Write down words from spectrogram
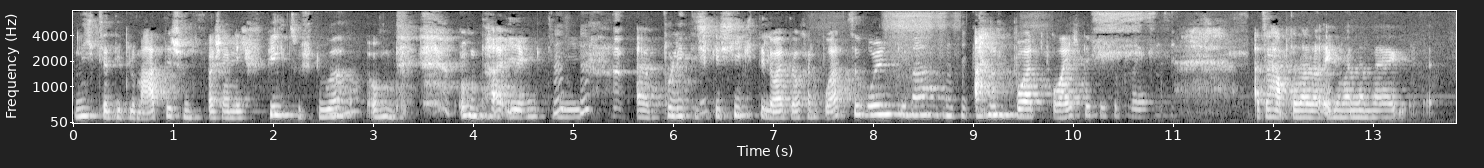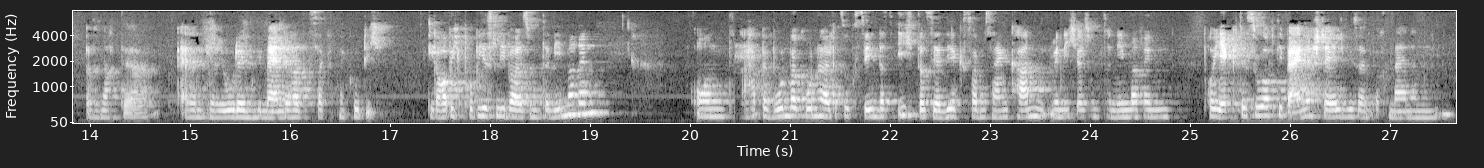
nicht sehr diplomatisch und wahrscheinlich viel zu stur, um, um da irgendwie äh, politisch geschickt die Leute auch an Bord zu holen, die man an Bord bräuchte für so Projekte. Also habe da irgendwann einmal, also nach der einen Periode im Gemeinderat gesagt, na gut, ich glaube, ich probiere es lieber als Unternehmerin und habe bei Wohnwagon halt so gesehen, dass ich da sehr wirksam sein kann, wenn ich als Unternehmerin Projekte so auf die Beine stelle, wie es einfach meinen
